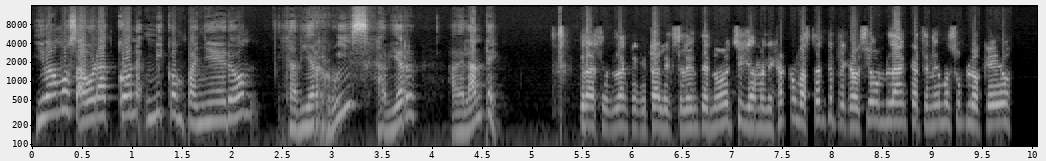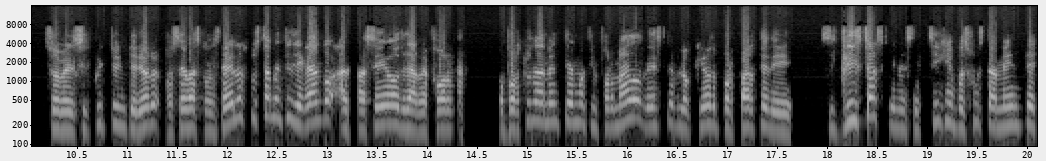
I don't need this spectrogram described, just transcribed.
Y vamos ahora con mi compañero Javier Ruiz. Javier, adelante. Gracias, Blanca. ¿Qué tal? Excelente noche. Y a manejar con bastante precaución, Blanca, tenemos un bloqueo sobre el circuito interior José Vasconcelos, justamente llegando al paseo de la reforma. Oportunamente hemos informado de este bloqueo por parte de ciclistas, quienes exigen pues justamente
